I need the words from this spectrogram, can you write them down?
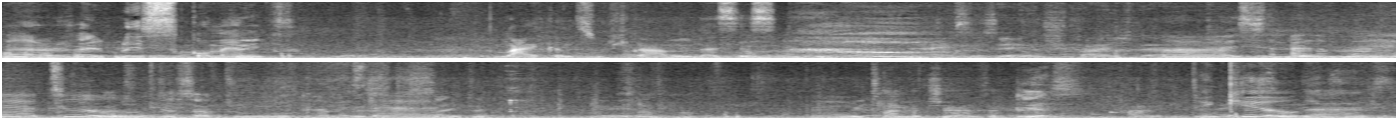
very, very. Please comment, like, and subscribe. That's just. Guys, I love my hair too. Just have to Come as that. Eh? Thanks. turn the chairs. Eh? Yes. Thank you, guys.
